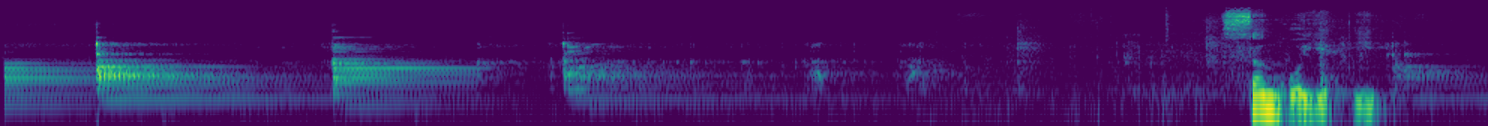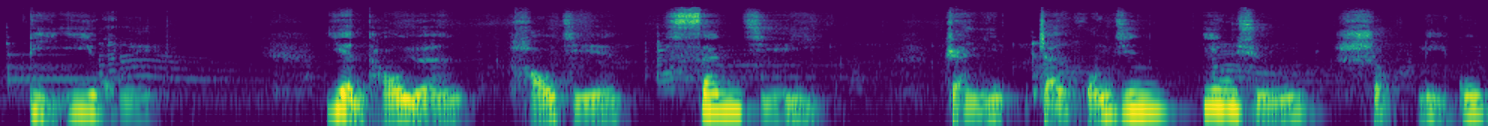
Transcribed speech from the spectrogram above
《三国演义》第一回：宴桃园，豪杰三结义；斩斩黄金，英雄首立功。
